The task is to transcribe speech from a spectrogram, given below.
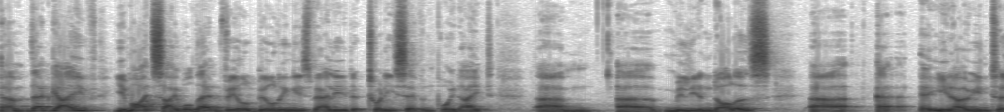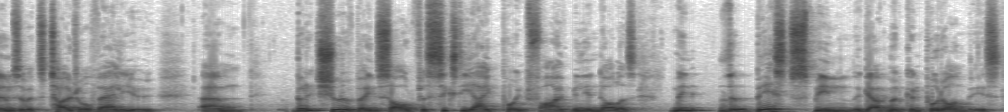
Um, that gave, you might say, well, that building is valued at $27.8 um, uh, million dollars, uh, uh, you know, in terms of its total value. Um, but it should have been sold for $68.5 million. I mean, the best spin the government can put on this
